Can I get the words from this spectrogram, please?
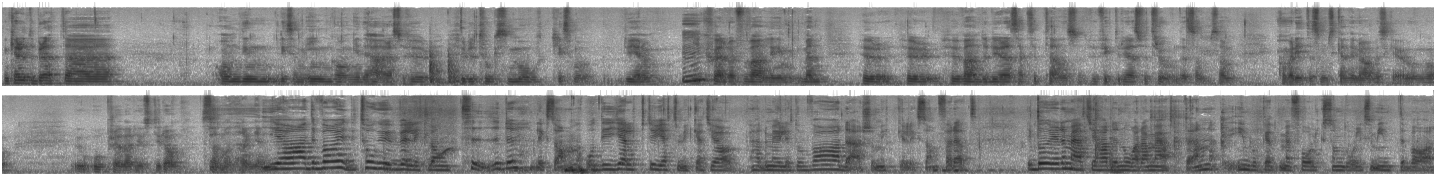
Men kan du inte berätta om din liksom, ingång i det här, alltså hur, hur du togs emot, liksom, du genomgick Mm. själva förvandlingen, men hur, hur, hur vann du deras acceptans och hur fick du deras förtroende som, som kommer dit som skandinaviska ung och oprövad just i de sammanhangen? Ja, det, var, det tog ju väldigt lång tid liksom. Och det hjälpte ju jättemycket att jag hade möjlighet att vara där så mycket liksom. För att det började med att jag hade några möten inbokat med folk som då liksom inte var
